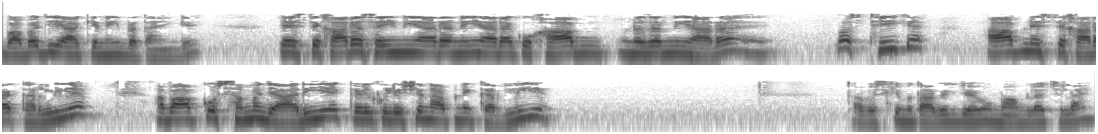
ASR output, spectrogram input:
بابا جی آ کے نہیں بتائیں گے، یا استخارہ صحیح نہیں آ رہا، نہیں آ رہا، کوئی خواب نظر نہیں آ رہا، بس ٹھیک ہے، آپ نے استخارہ کر لیے اب آپ کو سمجھ آ رہی ہے، کیلکولیشن آپ نے کر لی ہے۔ تو اب اس کے مطابق جو ہے وہ معاملہ چلائیں۔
